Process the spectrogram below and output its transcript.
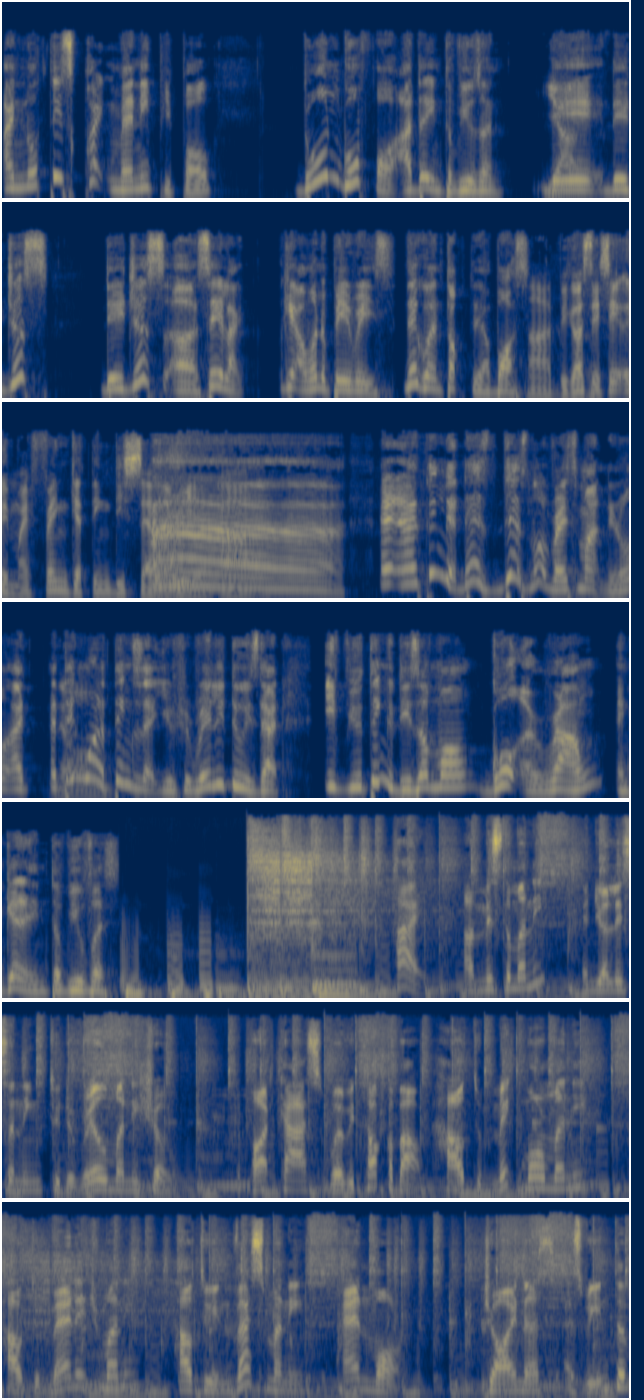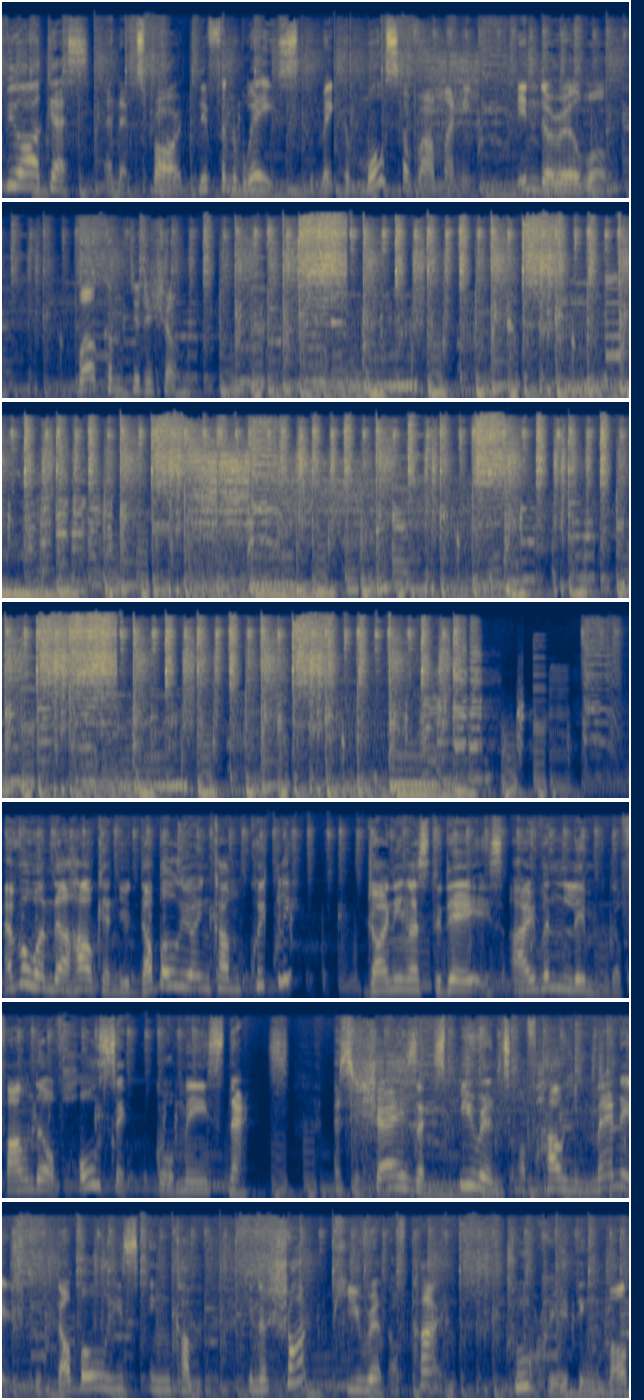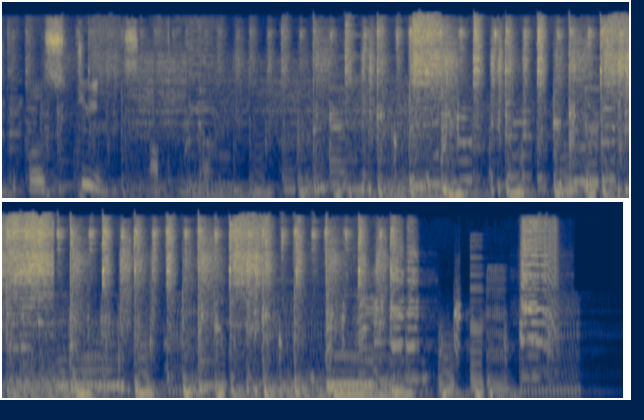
I noticed quite many people don't go for other interviews. And Yeah. They they just they just uh say like, okay, I want to pay raise. They go and talk to their boss. Uh, because they say, hey, my friend getting this salary. Ah. Ah. And I think that that's, that's not very smart, you know. I, I think one of the things that you should really do is that if you think you deserve more, go around and get an interview first. Hi, I'm Mr. Money, and you're listening to The Real Money Show, the podcast where we talk about how to make more money, how to manage money, how to invest money, and more. Join us as we interview our guests and explore different ways to make the most of our money in the real world. Welcome to the show. Ever wonder how can you double your income quickly? Joining us today is Ivan Lim, the founder of Hou Sek Gourmet Snacks, as he shares his experience of how he managed to double his income in a short period of time through creating multiple streams of income.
